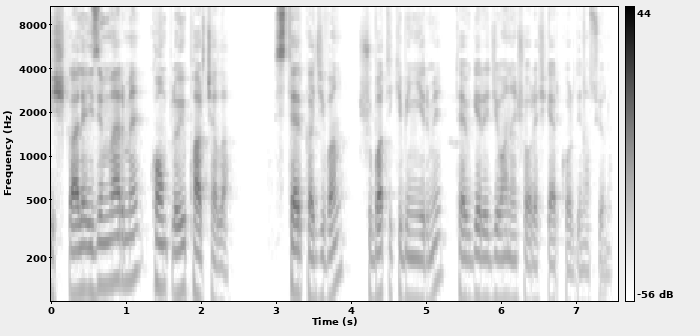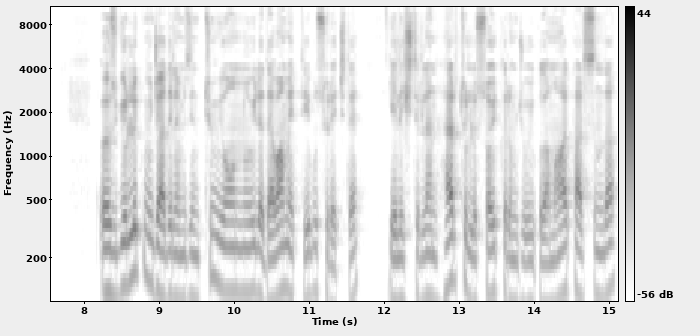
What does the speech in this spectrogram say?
İşgale izin verme, komployu parçala. Sterka Civan, Şubat 2020, Tevgere Civanen Şoreşker Koordinasyonu. Özgürlük mücadelemizin tüm yoğunluğuyla devam ettiği bu süreçte geliştirilen her türlü soykırımcı uygulamalar karşısında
